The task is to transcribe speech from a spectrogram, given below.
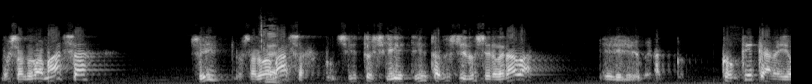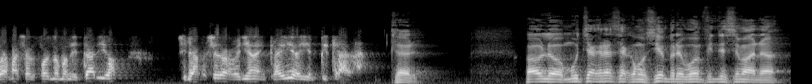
lo salvó a Massa, ¿sí? Lo salvó a Massa. Si esto, si, esto no se lograba, eh, ¿con qué cara iba más al Fondo Monetario si las reservas venían en caída y en picada? Claro. Pablo, muchas gracias como siempre, buen fin de semana.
